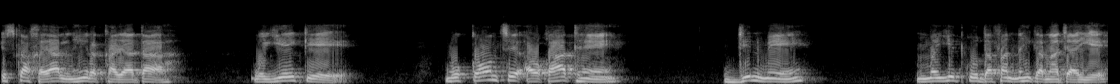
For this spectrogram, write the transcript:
اس کا خیال نہیں رکھا جاتا۔ وہ یہ کہ وہ کون سے اوقات ہیں جن میں میت کو دفن نہیں کرنا چاہیے۔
